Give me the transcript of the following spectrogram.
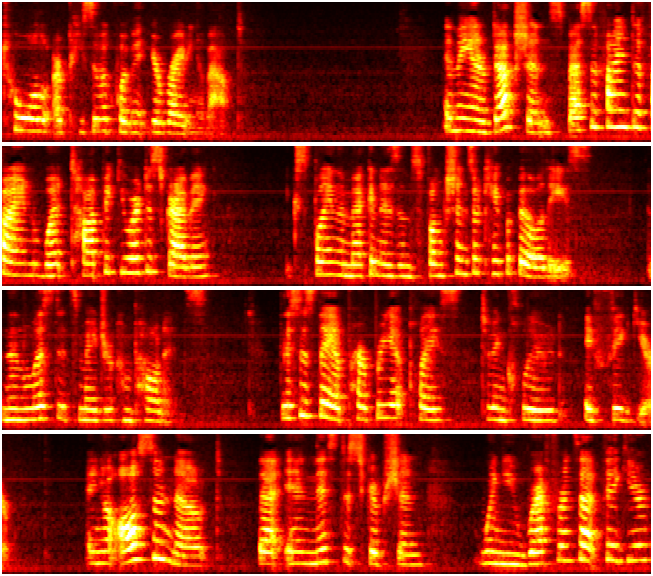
tool, or piece of equipment you're writing about. In the introduction, specify and define what topic you are describing, explain the mechanism's functions or capabilities, and then list its major components. This is the appropriate place to include a figure. And you'll also note that in this description, when you reference that figure,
